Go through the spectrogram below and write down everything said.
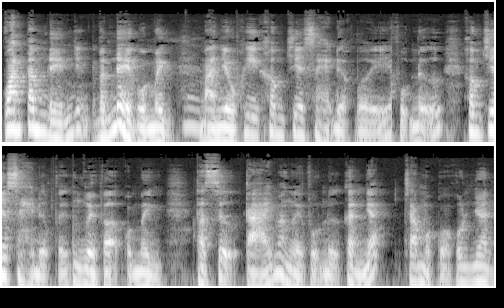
quan tâm đến những vấn đề của mình ừ. mà nhiều khi không chia sẻ được với phụ nữ không chia sẻ được với người vợ của mình thật sự cái mà người phụ nữ cần nhất trong một cuộc hôn nhân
